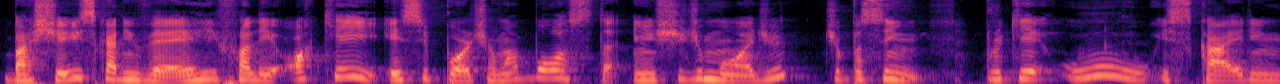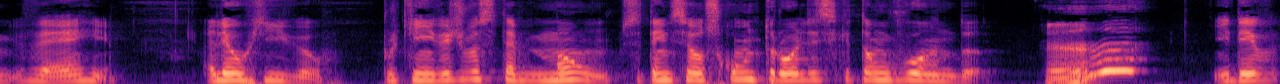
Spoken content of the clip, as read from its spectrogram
baixei Skyrim VR e falei, ok, esse port é uma bosta. Enche de mod. Tipo assim, porque o Skyrim VR, ele é horrível. Porque em vez de você ter mão, você tem seus controles que estão voando. Hã? E daí,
